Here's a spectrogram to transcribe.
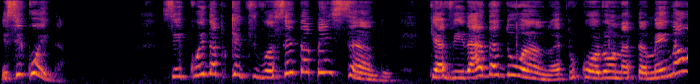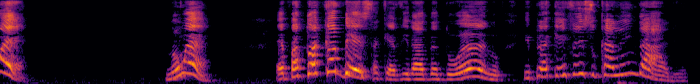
E se cuida. Se cuida porque se você está pensando que a virada do ano é para o corona também, não é. Não é. É para tua cabeça que é a virada do ano e para quem fez o calendário.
